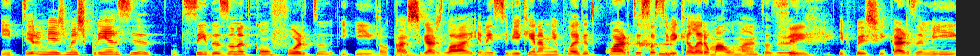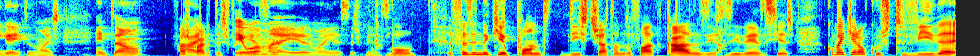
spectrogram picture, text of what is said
e ter mesmo a experiência de sair da zona de conforto e, e pá, Ok. chegares lá, eu nem sabia quem era a minha colega de quarto, eu só sabia que ela era uma alemã, estás a ver? Sim. E depois ficares amiga e tudo mais. Então, Faz Ai, parte da experiência. Eu amei, amei essa experiência. Bom, fazendo aqui a ponte disto, já estamos a falar de casas e residências, como é que era o custo de vida?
